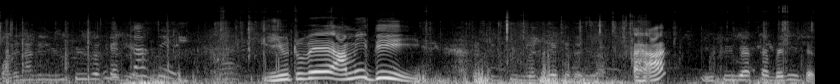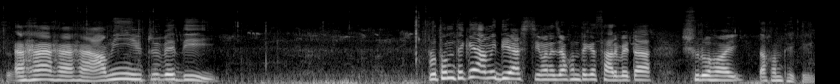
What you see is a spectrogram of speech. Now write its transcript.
কদিন আগে ইউটিউবে আমি দিই। হ্যাঁ? একটা বেরিয়েছে হ্যাঁ হ্যাঁ হ্যাঁ আমি ইউটিউবে দিই। প্রথম থেকে আমি দিয়ে আসছি মানে যখন থেকে সার্ভেটা শুরু হয়, তখন থেকেই।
